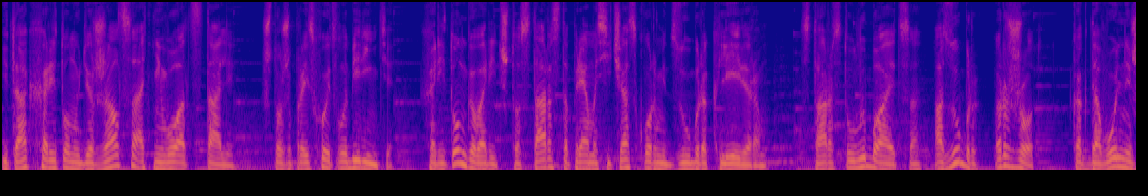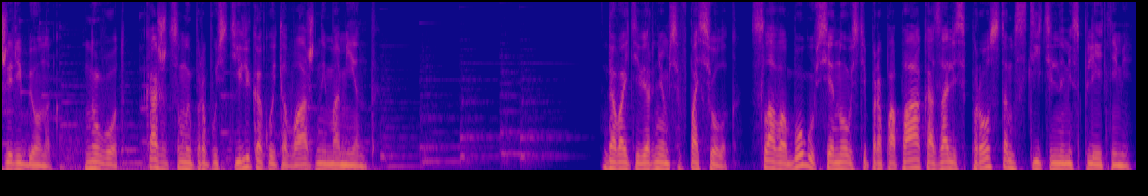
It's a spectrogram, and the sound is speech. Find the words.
Итак, Харитон удержался, от него отстали. Что же происходит в лабиринте? Харитон говорит, что староста прямо сейчас кормит зубра клевером. Староста улыбается, а зубр ржет, как довольный же ребенок. Ну вот, кажется, мы пропустили какой-то важный момент. Давайте вернемся в поселок. Слава богу, все новости про папа оказались просто мстительными сплетнями.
